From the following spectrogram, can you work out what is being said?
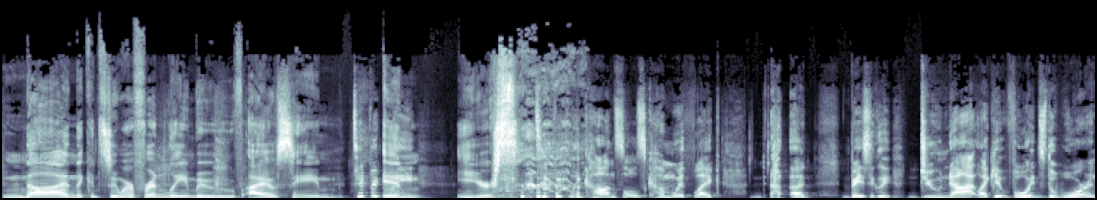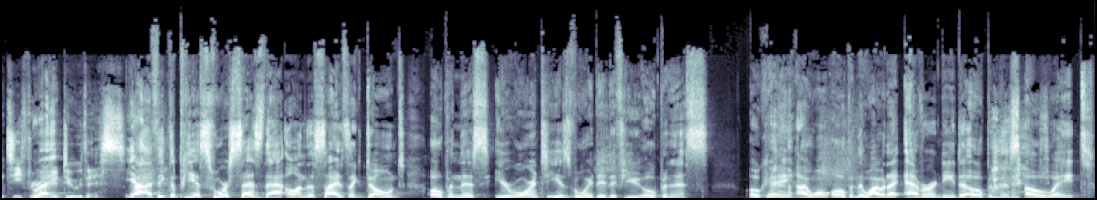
non-consumer friendly move I have seen Typically- in years. Consoles come with like, uh, basically, do not like it voids the warranty for you to do this. yeah, I think the PS4 says that on the side. It's like, don't open this. Your warranty is voided if you open this. Okay, I won't open it. Why would I ever need to open this? Oh wait.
